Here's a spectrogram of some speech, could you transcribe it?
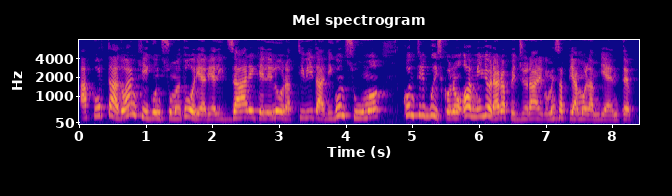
ha portato anche i consumatori a realizzare che le loro attività di consumo contribuiscono o a migliorare o a peggiorare, come sappiamo, l'ambiente.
